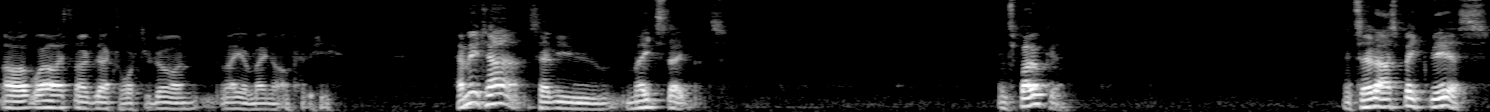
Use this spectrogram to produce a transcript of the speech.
Uh, well, that's not exactly what you're doing. May or may not be. How many times have you made statements and spoken and said, I speak this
